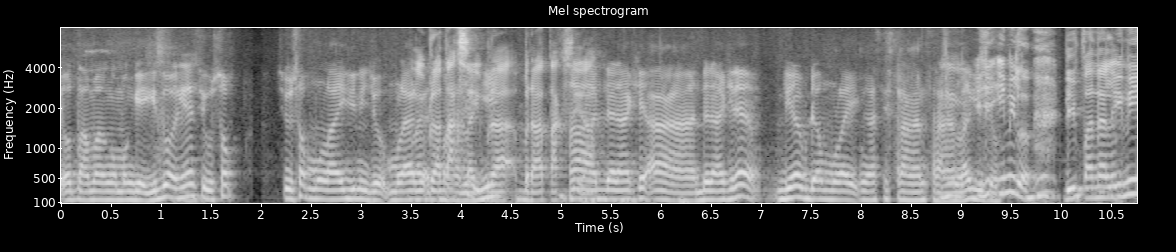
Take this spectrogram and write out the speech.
Otama ngomong kayak gitu akhirnya si Usop si Usop mulai gini cuy mulai, mulai beratraksi lagi. ber- beratraksi Ah, lah. dan akhir ah, dan akhirnya dia udah mulai ngasih serangan-serangan lagi I- cuy ini loh di panel ini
